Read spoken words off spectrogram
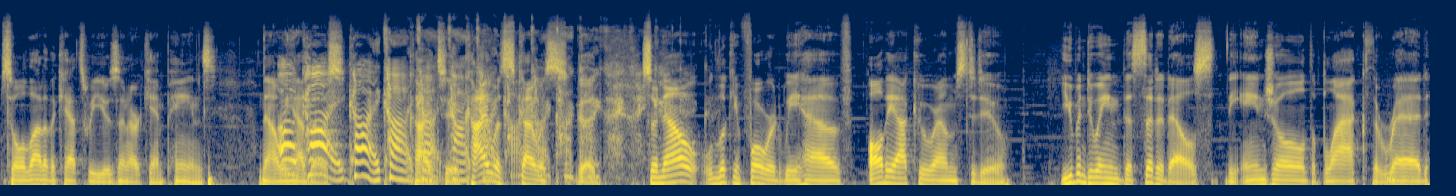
So a lot of the cats we use in our campaigns. Now we Oh, have Kai, those. Kai, Kai, Kai Kai, too. Kai, Kai, Kai, was Kai, Kai was Kai, good. Kai, Kai, So now looking forward, we have all the Aku realms to do. You've been doing the citadels, the angel, the black, the red.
